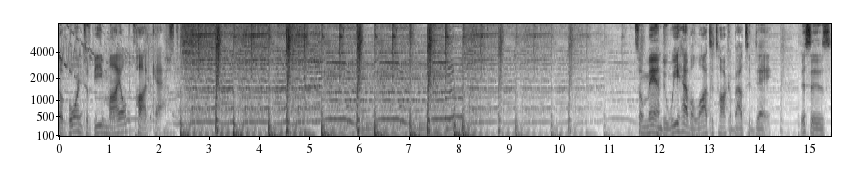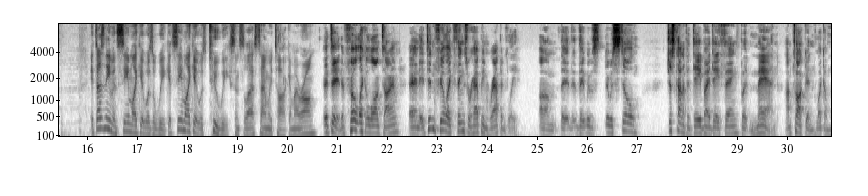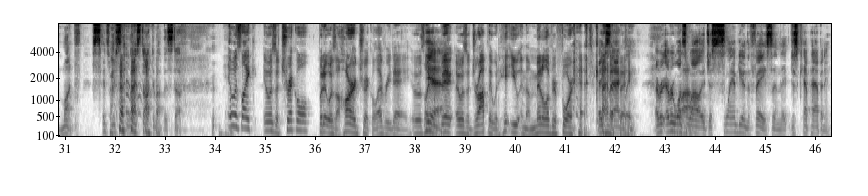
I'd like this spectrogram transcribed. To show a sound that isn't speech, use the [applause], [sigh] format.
the Born to Be Mild podcast. So, man, do we have a lot to talk about today? This is. It doesn't even seem like it was a week. It seemed like it was two weeks since the last time we talked. Am I wrong? It did. It felt like a long time, and it didn't feel like things were happening rapidly. Um, they, they, it was it was still just kind of a day by day thing, but man, I'm talking like a month [laughs] since we last talked about this stuff. [laughs] It was like it was a trickle, but it was a hard trickle every day. It was like Yeah. a big. It was a drop that would hit you in the middle of your forehead, [laughs] kind of exactly. Every every once in a while, it just slammed you in the face, and it just kept happening.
